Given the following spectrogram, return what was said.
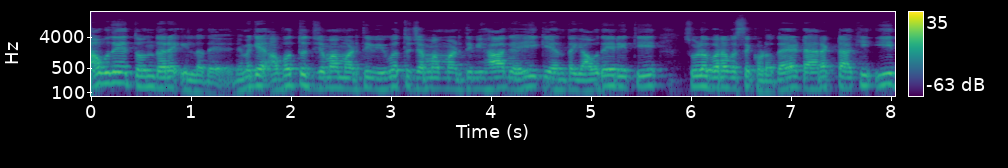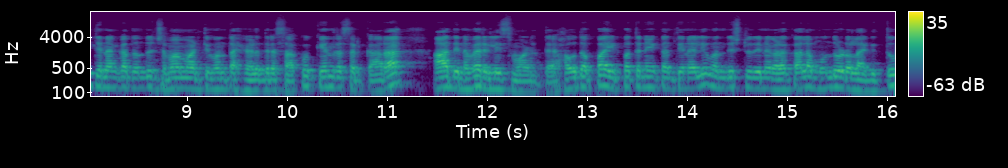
ಯಾವುದೇ ತೊಂದರೆ ಇಲ್ಲದೆ ನಿಮಗೆ ಅವತ್ತು ಜಮಾ ಮಾಡ್ತೀವಿ, ಇವತ್ತು ಜಮಾ ಮಾಡ್ತೀವಿ, ಹಾಗೆ ಹೀಗೆ ಅಂತ ಯಾವುದೇ ರೀತಿ ಸುಳ್ಳು ಭರವಸೆ ಕೊಡದೆ ಡೈರೆಕ್ಟ್ ಆಗಿ ಈ ದಿನಾಂಕದಂದು ಜಮಾ ಮಾಡ್ತೀವಿ ಅಂತ ಹೇಳಿದ್ರೆ ಸಾಕು. ಕೇಂದ್ರ ಸರ್ಕಾರ ಆ ದಿನವೇ ರಿಲೀಸ್ ಮಾಡುತ್ತೆ. ಹೌದಪ್ಪ, ಇಪ್ಪತ್ತನೇ ಕಂತಿನಲ್ಲಿ ಒಂದಿಷ್ಟು ದಿನಗಳ ಕಾಲ ಮುಂದೂಡಲಾಗಿತ್ತು.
